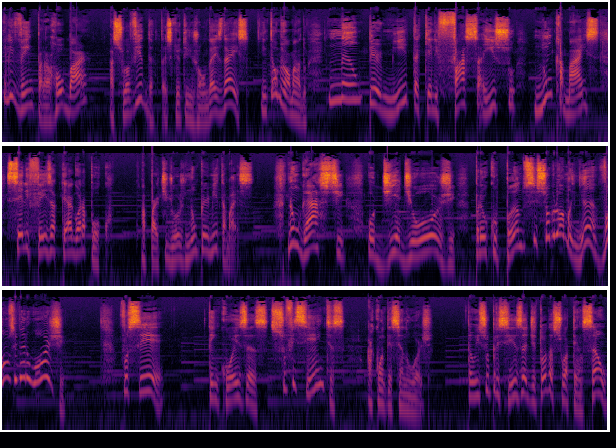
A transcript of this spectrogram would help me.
ele vem para roubar, a sua vida. Está escrito em João 10,10. 10. Então, meu amado, não permita que ele faça isso nunca mais, se ele fez até agora pouco. A partir de hoje, não permita mais. Não gaste o dia de hoje preocupando-se sobre o amanhã. Vamos viver o hoje. Você tem coisas suficientes acontecendo hoje. Então isso precisa de toda a sua atenção.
